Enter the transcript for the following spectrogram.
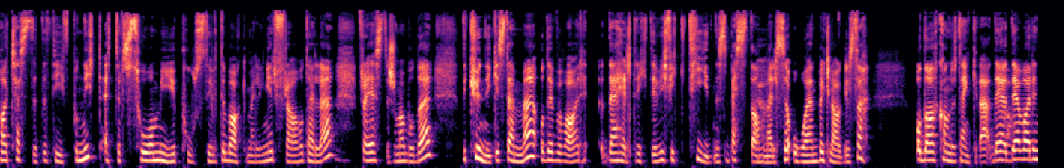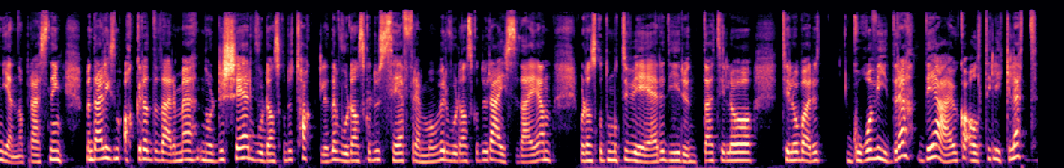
har testet The Thief på nytt etter så mye positive tilbakemeldinger fra hotellet, fra gjester som har bodd der. Det kunne ikke stemme, og det var det er helt riktig, vi fikk tidenes beste anmeldelse og en beklagelse. Og da kan du tenke deg, det, det, var en gjenoppreisning. Men det er liksom akkurat det der med når det skjer, hvordan skal du takle det, hvordan skal du se fremover, hvordan skal du reise deg igjen, hvordan skal du motivere de rundt deg til å, til å bare gå videre. Det er jo ikke alltid like lett.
